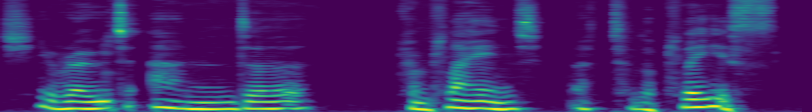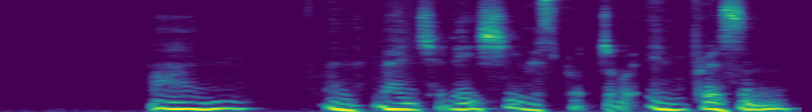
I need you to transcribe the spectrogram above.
she wrote and uh, complained uh, to the police. Um, and eventually she was put in prison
